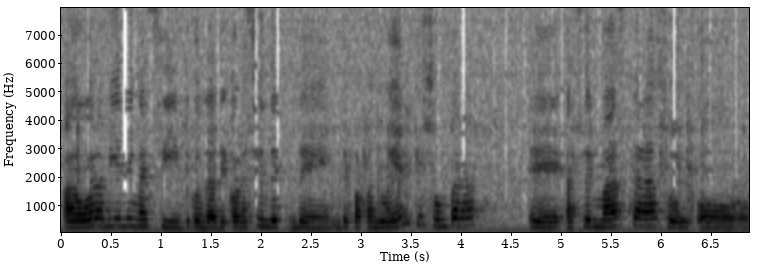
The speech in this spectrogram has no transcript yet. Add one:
Ahora vienen así con la decoración de, Papá Noel que son para eh, hacer máscaras o,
